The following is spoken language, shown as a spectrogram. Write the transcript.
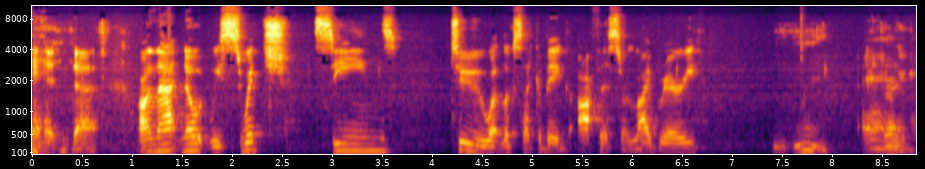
and uh, on that note, we switch scenes to what looks like a big office or library. hmm And Very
